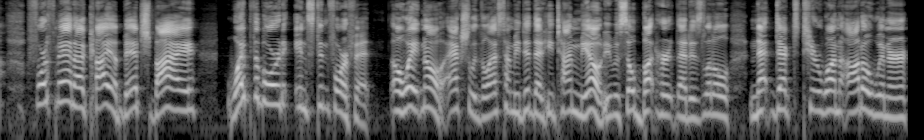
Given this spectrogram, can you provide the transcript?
fourth mana, Kaya, bitch, bye. Wipe the board, instant forfeit. Oh wait, no. Actually, the last time he did that, he timed me out. He was so butthurt that his little net decked tier one auto winner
